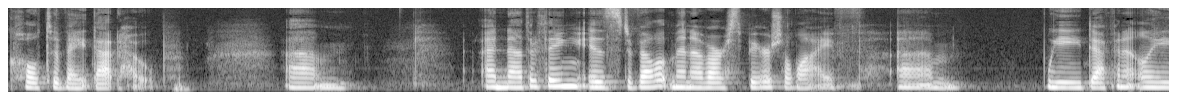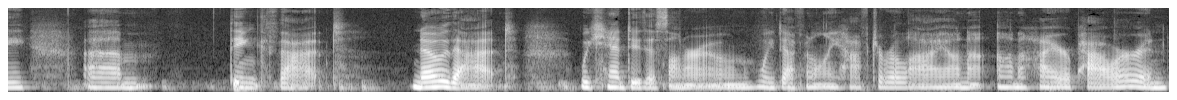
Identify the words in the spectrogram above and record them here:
cultivate that hope. Um, another thing is development of our spiritual life. Um, we definitely um, think that, know that we can't do this on our own. We definitely have to rely on a, on a higher power. And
